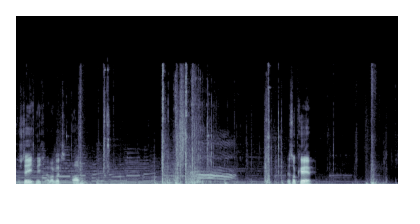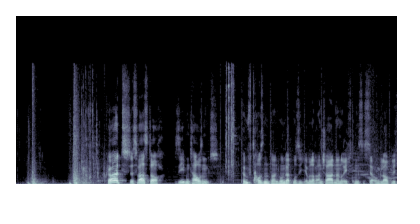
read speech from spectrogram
Verstehe ich nicht, aber gut. Oh. Ist okay. Gut, das war's doch. 7000. 5900 muss ich immer noch an Schaden anrichten. Das ist ja unglaublich.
